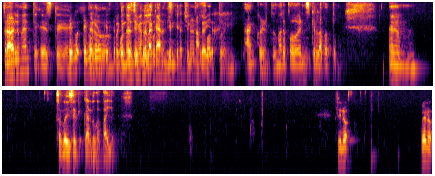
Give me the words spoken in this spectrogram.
probablemente, este. Tengo- tengo pero, miedo que este porque no estoy viendo la cara, ni siquiera tiene una foto en Anchor, entonces no le puedo ver ni siquiera la foto. man. Em, solo dice Ricardo Lapaya. si no... Bueno,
